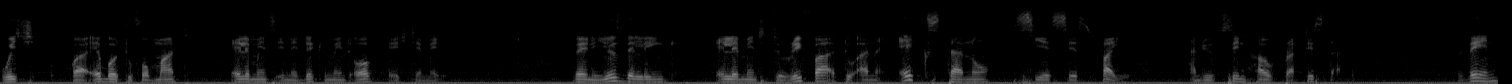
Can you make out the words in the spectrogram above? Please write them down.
which were able to format elements in a document of HTML then use the link element to refer to an external CSS file and we've seen how we've practiced that then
